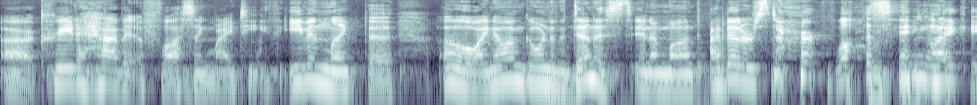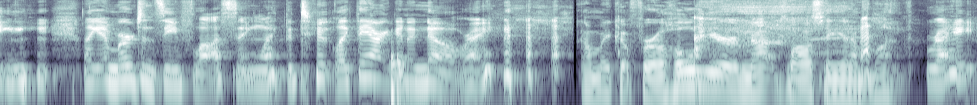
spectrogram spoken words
uh, create a habit of flossing my teeth. Even like the, oh, I know I'm going to the dentist in a month. I better start flossing like like emergency flossing, like the two, like they aren't to know, right? I'll make up for a whole year of not flossing in a month. right.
